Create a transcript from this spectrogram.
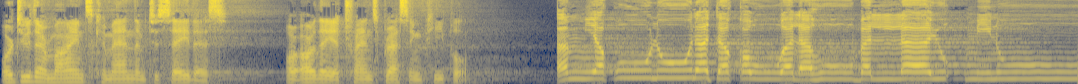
Or do their minds command them to say this, or are they a transgressing people? ام يقولون تقوله بل لا يؤمنون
